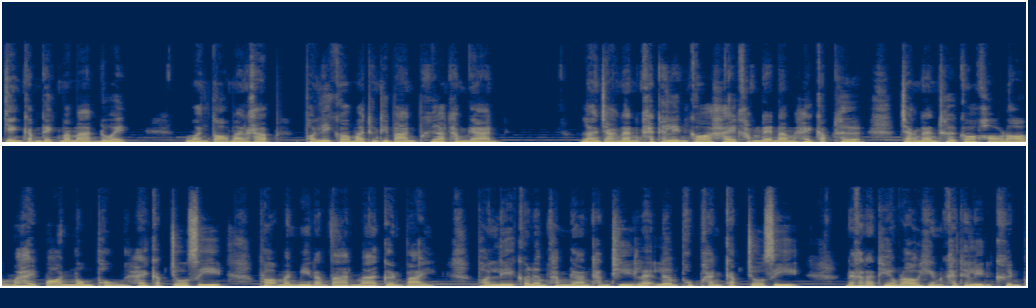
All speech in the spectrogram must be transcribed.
เก่งกับเด็กมากๆด้วย วันต่อมานะครับพอลลี่ก็มาถึงที่บ้านเพื่อทำงาน หลังจากนั้นแคทเธอรีนก็ให้คำแนะนำให้กับเธอ จากนั้นเธอก็ขอร้องไม่ให้ป้อนนมผงให้กับโจซี่ เพราะมันมีน้ำตาลมากเกินไป พอลลี่ก็เริ่มทำงานทันทีและเริ่มผูกพันกับโจซี่ ในขณะที่เราเห็นแคทเธอรีนขึ้นไป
